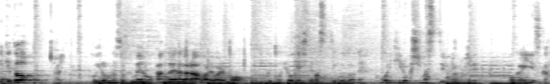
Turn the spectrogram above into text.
ないけどはい。こういろんな側面を考えながら我々もいくつも表現してますっていうことはねここに記録しますっていう感じで今回いいですか？は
